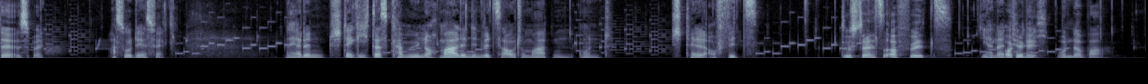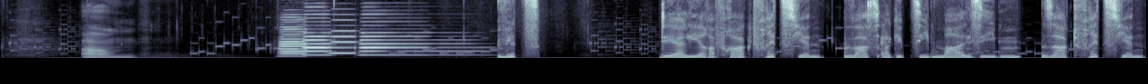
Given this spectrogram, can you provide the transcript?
Der ist weg. Ach so, der ist weg. Naja, dann stecke ich das Camus nochmal in den Witzeautomaten und stell auf Witz. Du stellst auf Witz. Ja, natürlich. Okay, wunderbar. Ähm, Witz. Der Lehrer fragt Fritzchen, was ergibt 7 mal 7, sagt Fritzchen,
